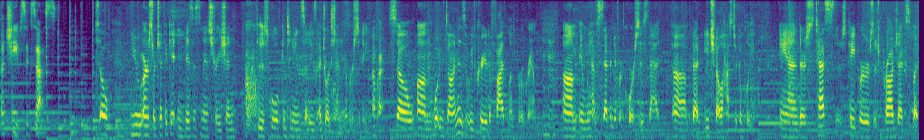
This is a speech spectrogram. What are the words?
achieve success. So you earn a certificate in business administration through the School of Continuing Studies at Georgetown University. Okay. So um, what we've done is we've created a five-month program, um, and we have seven different courses that um, that each fellow has to complete. And there's tests, there's papers, there's projects, but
